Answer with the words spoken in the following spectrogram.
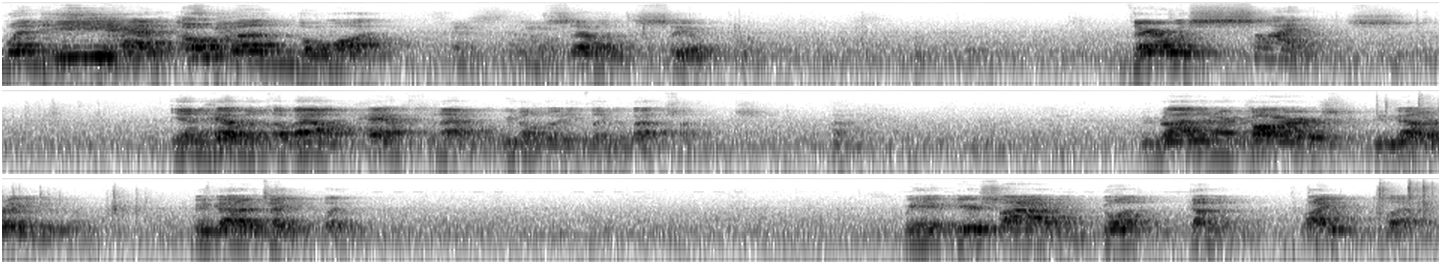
When he had opened the what? Seventh seal. There was silence in heaven about half an hour. We don't know anything about silence. We ride in our cars, we've got our radio. We've got our tape player. We hear sirens going, coming, right and left.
